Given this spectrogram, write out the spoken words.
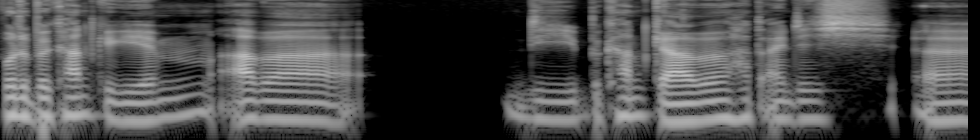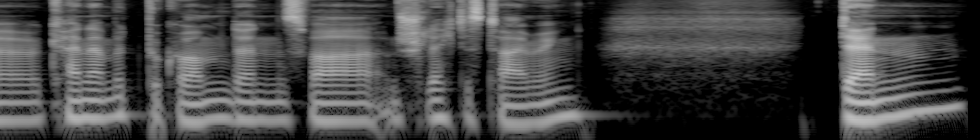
wurde bekannt gegeben, aber die Bekanntgabe hat eigentlich äh, keiner mitbekommen, denn es war ein schlechtes Timing. Denn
